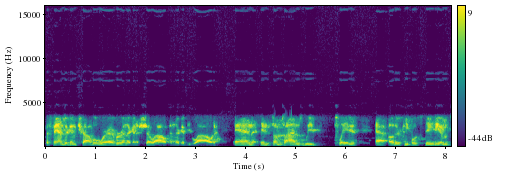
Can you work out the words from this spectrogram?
the fans are going to travel wherever and they're going to show out and they're going to be loud. And and sometimes we've played at other people's stadiums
